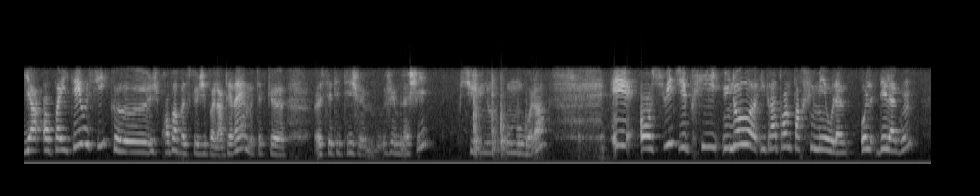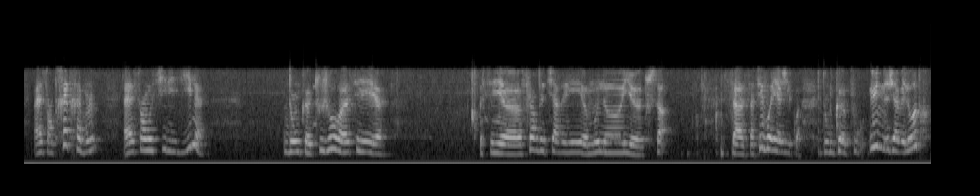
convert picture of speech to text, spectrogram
Il y a en pailleté aussi, que je prends pas parce que j'ai pas l'intérêt, mais peut-être que cet été je vais, me lâcher. Si une autre promo, voilà. Et ensuite, j'ai pris une eau hydratante parfumée des lagons. Elle sent très très bon. Elle sent aussi les îles. Donc toujours, c'est c'est euh, fleurs de tiare, euh, monoï, euh, tout ça. ça. Fait voyager quoi. Donc pour une, j'avais l'autre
